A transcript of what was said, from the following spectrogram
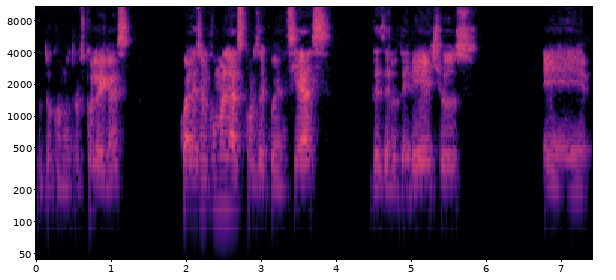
junto con otros colegas cuáles son como las consecuencias desde los derechos, eh,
